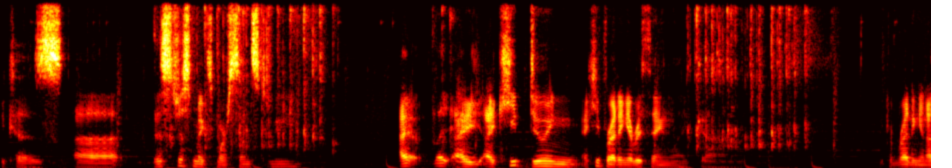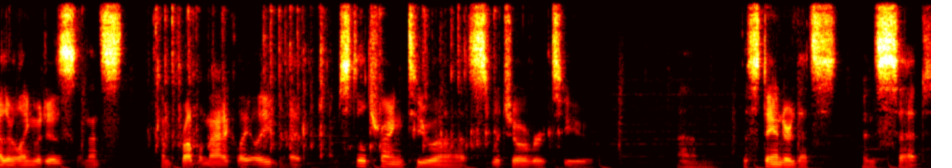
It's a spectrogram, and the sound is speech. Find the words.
because uh, this just makes more sense to me. I I, I keep doing I keep writing everything like um, like I'm writing in other languages, and that's become problematic lately. But I'm still trying to uh, switch over to um, the standard that's been set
